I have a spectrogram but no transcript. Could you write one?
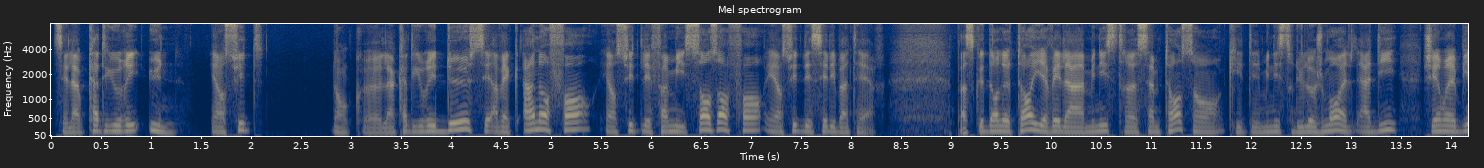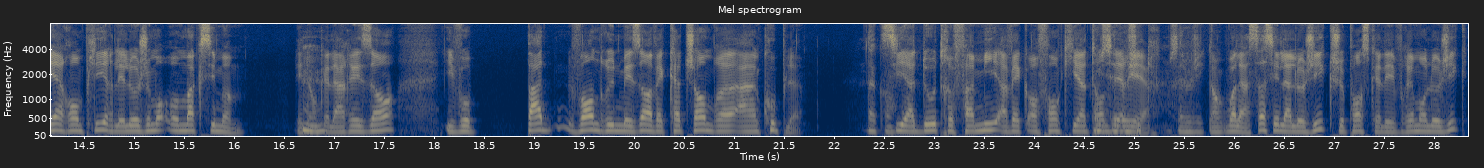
C'est la catégorie 1. Et ensuite, donc, euh, la catégorie 2, c'est avec un enfant et ensuite les familles sans enfants et ensuite les célibataires. Parce que dans le temps, il y avait la ministre Sempton, son- qui était ministre du Logement, elle a dit J'aimerais bien remplir les logements au maximum. Et donc, Mhm. elle a raison. Il vaut pas vendre une maison avec quatre chambres à un couple s'il y a d'autres familles avec enfants qui attendent derrière. logique. C'est logique. Donc voilà, ça c'est la logique. Je pense qu'elle est vraiment logique.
